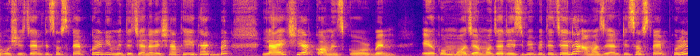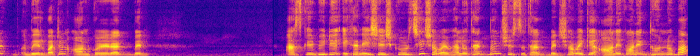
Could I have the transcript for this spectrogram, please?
অবশ্যই চ্যানেলটি সাবস্ক্রাইব করে নিয়মিত চ্যানেলের সাথেই থাকবেন। লাইক শেয়ার কমেন্টস করবেন। এরকম মজার মজার রেসিপি পেতে চাইলে আমার চ্যানেলটি সাবস্ক্রাইব করে বেল বাটন অন করে রাখবেন। আজকের ভিডিও এখানেই শেষ করছি। সবাই ভালো থাকবেন, সুস্থ থাকবেন। সবাইকে অনেক অনেক ধন্যবাদ।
